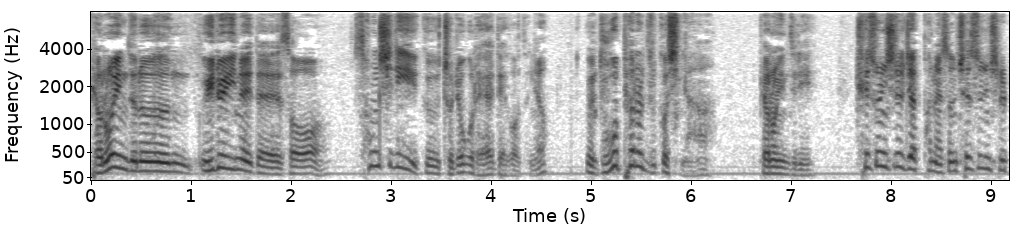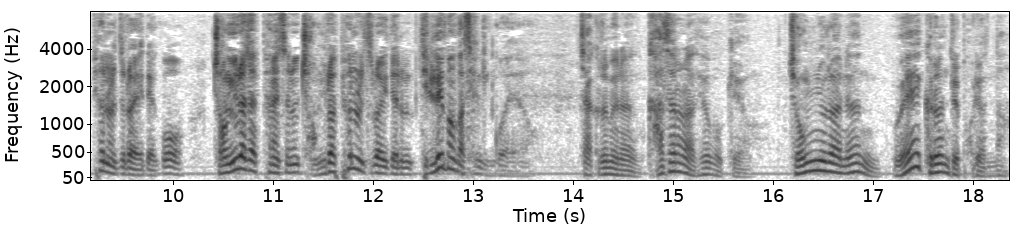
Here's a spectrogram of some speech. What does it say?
변호인들은 의뢰인에 대해서 성실히 그 조력을 해야 되거든요. 누구 편을 들 것이냐. 변호인들이 최순실 재판에서는 최순실 편을 들어야 되고 정유라 재판에서는 정유라 편을 들어야 되는 딜레마가 생긴 거예요. 자 그러면은 가설 하나 세워볼게요. 정유라는 왜 그런 들 버렸나?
